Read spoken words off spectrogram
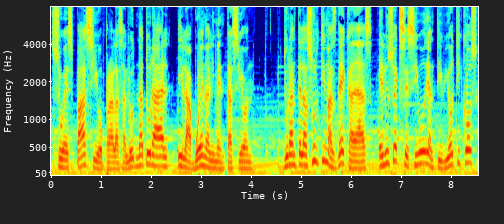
su espacio para la salud natural y la buena alimentación. Durante las últimas décadas, el uso excesivo de antibióticos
